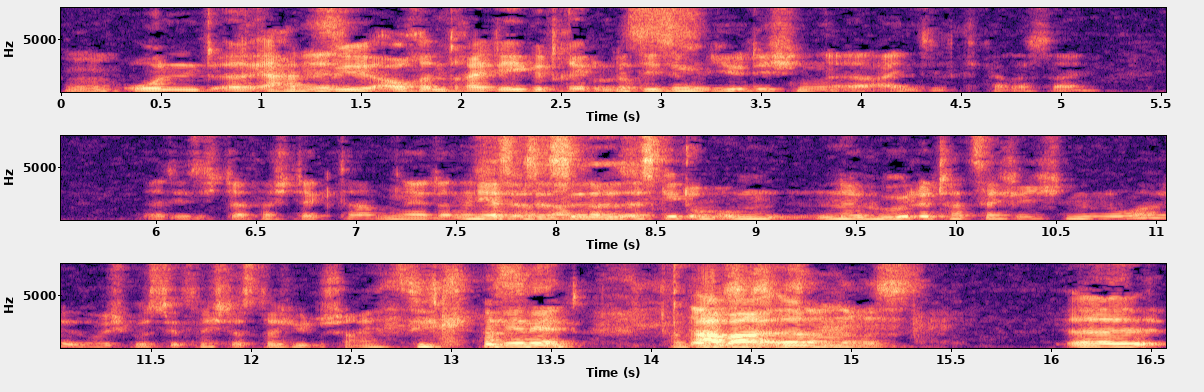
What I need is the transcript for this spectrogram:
Mhm. Und äh, er hat Äh, sie auch in 3D gedreht und Mit das diesem jüdischen äh, Einsicht, kann das sein? Äh, Die sich da versteckt haben? Nee, dann ist Nee, es, es, was es, geht um, um eine Höhle tatsächlich nur. Also ich wüsste jetzt nicht, dass da jüdische Einsiedler Nee, nee. sind. Aber, ist ähm, anderes. Äh,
